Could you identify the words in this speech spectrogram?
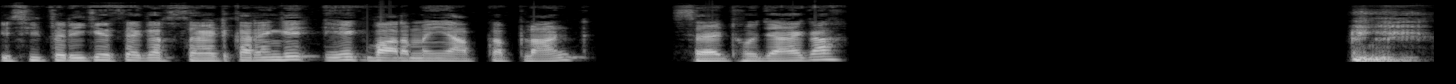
इसी तरीके से अगर सेट करेंगे, एक बार में ही आपका प्लांट सेट हो जाएगा।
